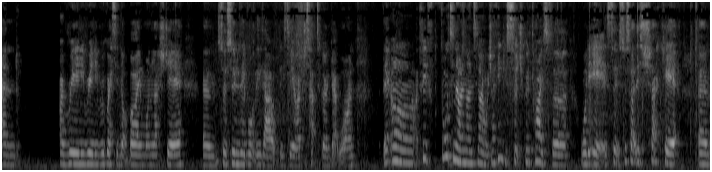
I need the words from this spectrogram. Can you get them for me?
and I really, really regretted not buying one last year. Um, so as soon as they brought these out this year, I've just had to go and get one. They are $49.99, which I think is such a good price for what it is. So it's just like this jacket, um,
